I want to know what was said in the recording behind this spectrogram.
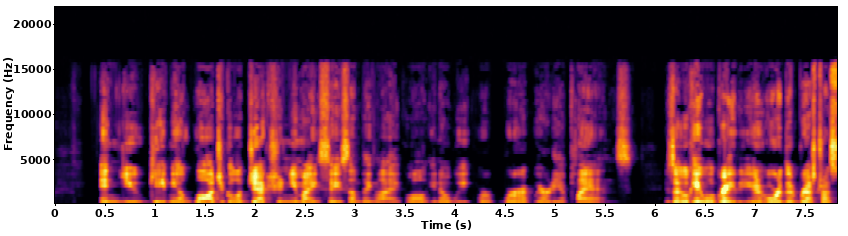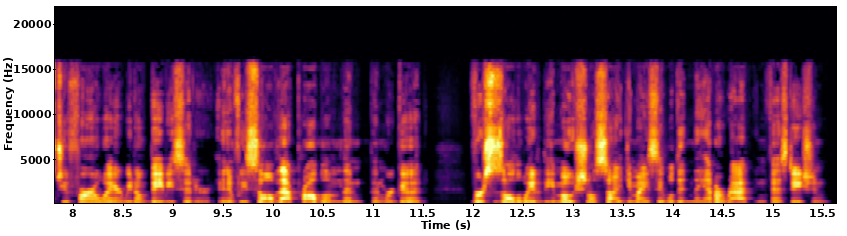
and you gave me a logical objection, you might say something like, "Well, you know, we we're, we're we already have plans." It's like, okay, well, great. Or the restaurant's too far away, or we don't have a babysitter. And if we solve that problem, then then we're good. Versus all the way to the emotional side, you might say, well, didn't they have a rat infestation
